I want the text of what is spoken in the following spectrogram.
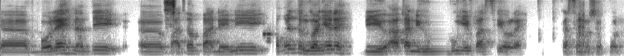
Ya, boleh nanti uh, Pak atau Pak Denny, pokoknya tunggu aja deh, di, akan dihubungi pasti oleh customer support.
